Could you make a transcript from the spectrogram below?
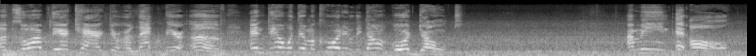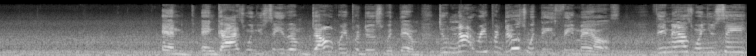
absorb their character or lack thereof, and deal with them accordingly. Don't or don't. I mean, at all. And and guys, when you see them, don't reproduce with them. Do not reproduce with these females. Females, when you see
